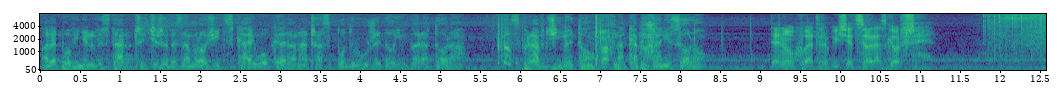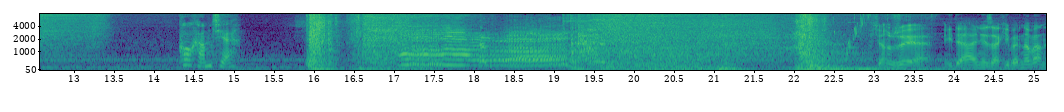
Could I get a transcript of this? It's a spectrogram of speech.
ale powinien wystarczyć, żeby zamrozić Skywalkera na czas podróży do Imperatora. Sprawdzimy to na kapitanie Solo. Ten układ robi się coraz gorszy. Kocham cię. Wciąż żyje. Idealnie zahibernowany.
